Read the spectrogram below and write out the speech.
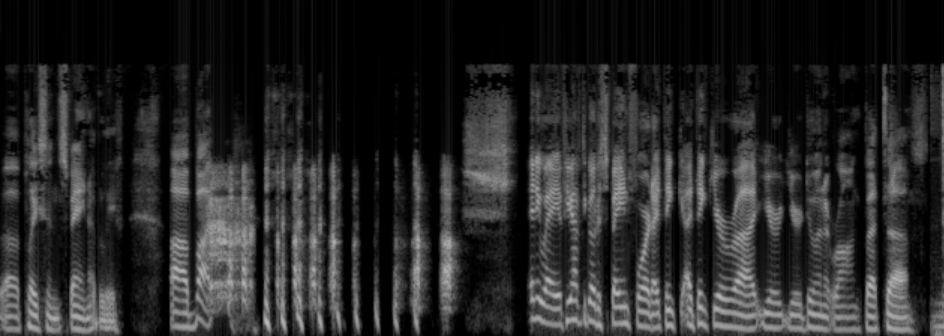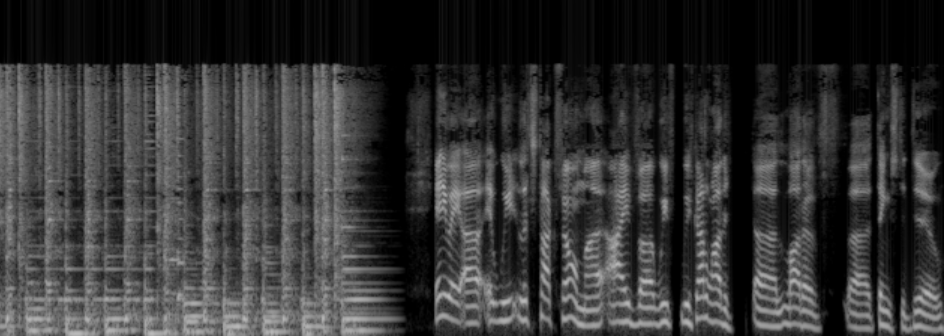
a place in Spain, I believe. Uh, but anyway, if you have to go to Spain for it, I think I think you're uh, you're you're doing it wrong. But uh, anyway, uh, we let's talk film. Uh, I've uh, we've we've got a lot of a uh, lot of uh, things to do.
